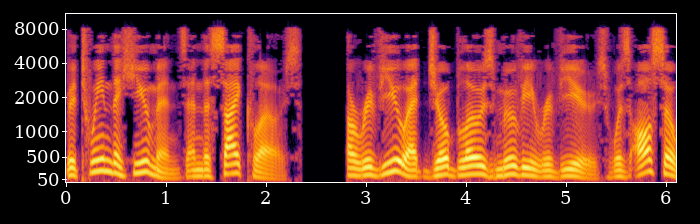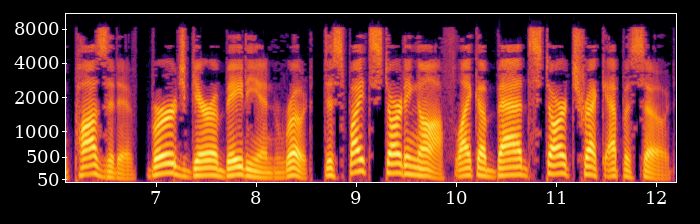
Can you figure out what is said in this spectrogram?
between the humans and the Psychlos. A review at JoBlo's Movie Reviews was also positive. Berge Garabedian wrote, Despite starting off like a bad Star Trek episode,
